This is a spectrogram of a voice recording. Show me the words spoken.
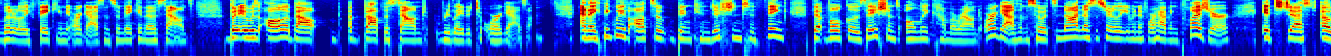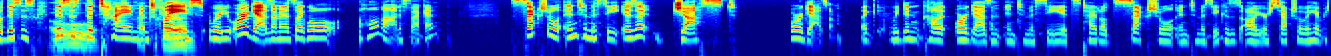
literally faking the orgasm, so making those sounds. But it was all about about the sound related to orgasm. And I think we've also been conditioned to think that vocalizations only come around orgasm. So it's not necessarily even if we're having pleasure, it's just, oh, this is this is the time and place where you orgasm. And it's like, well, hold on a second. Sexual intimacy isn't just orgasm. Like we didn't call it orgasm intimacy. It's titled sexual intimacy because it's all your sexual behaviors.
